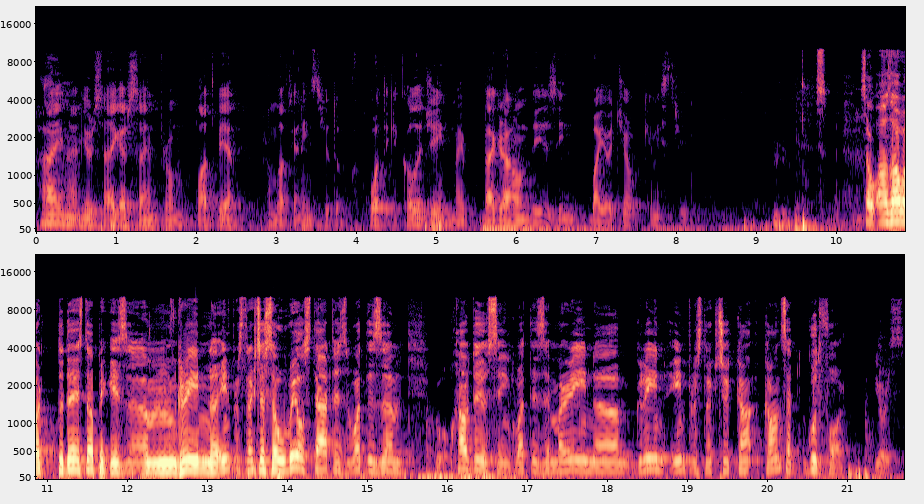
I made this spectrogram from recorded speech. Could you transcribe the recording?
Hi, I'm Juris Aigars. I'm from Latvia, from Latvian Institute of Aquatic Ecology. My background is in biogeochemistry. Mm -hmm. So as our today's topic is um, green uh, infrastructure, so we'll start as what is, um, how do you think, what is a marine um, green infrastructure co concept good for? Yours.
